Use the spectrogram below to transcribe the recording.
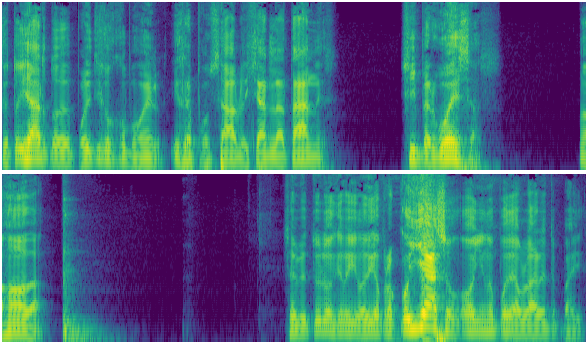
que estoy harto de políticos como él, irresponsables, charlatanes, sinvergüenzas. No joda. Se quieres que lo diga, pero coñazo, oye, no puede hablar en este país.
